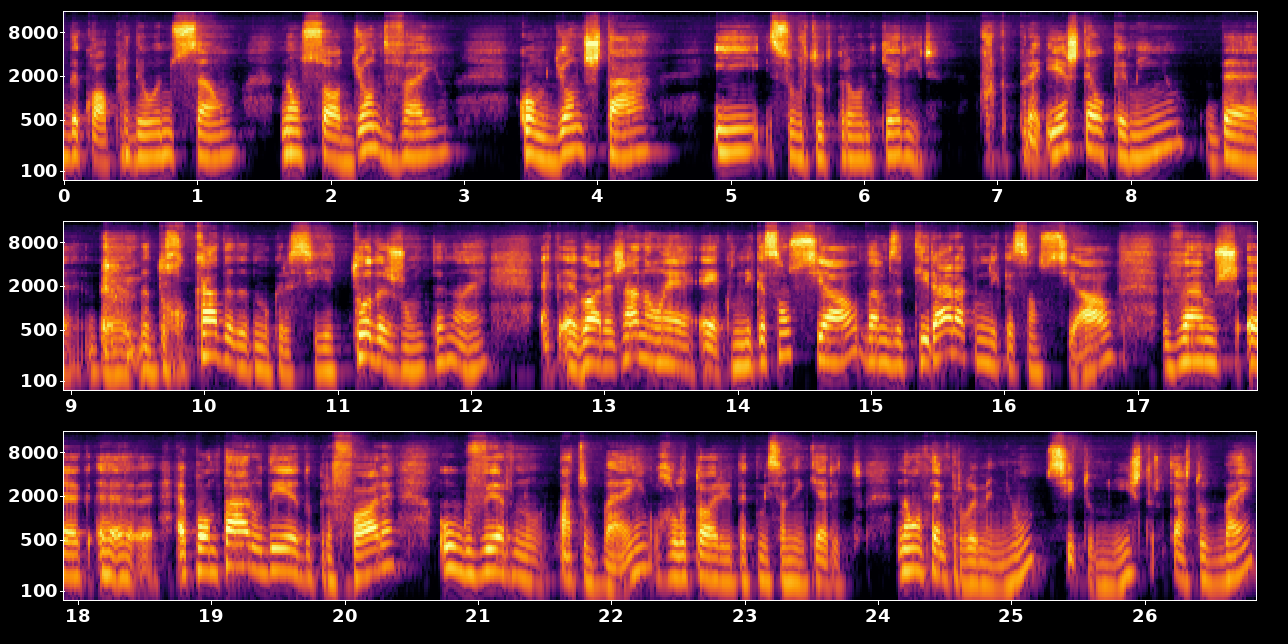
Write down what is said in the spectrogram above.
da qual perdeu a noção não só de onde veio, como de onde está e, sobretudo, para onde quer ir porque para este é o caminho da, da, da, derrocada da democracia toda junta, não é? Agora já não é, é comunicação social, vamos atirar à comunicação social, vamos uh, uh, apontar o dedo para fora, o governo está tudo bem, o relatório da comissão de inquérito não tem problema nenhum, cito o ministro, está tudo bem,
